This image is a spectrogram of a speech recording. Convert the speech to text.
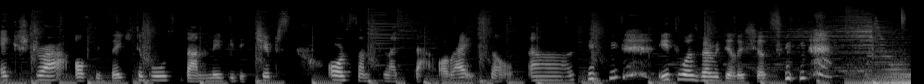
extra of the vegetables than maybe the chips or something like that all right so uh, it was very delicious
